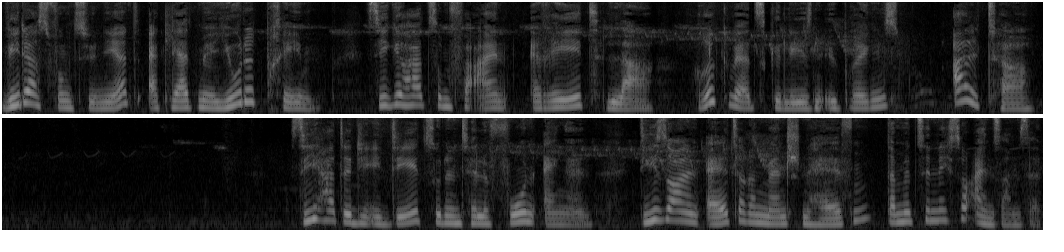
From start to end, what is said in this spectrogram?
Wie das funktioniert, erklärt mir Judith Prehm. Sie gehört zum Verein Redler Rückwärts gelesen übrigens, Alter. Sie hatte die Idee zu den Telefonengeln. Die sollen älteren Menschen helfen, damit sie nicht so einsam sind.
